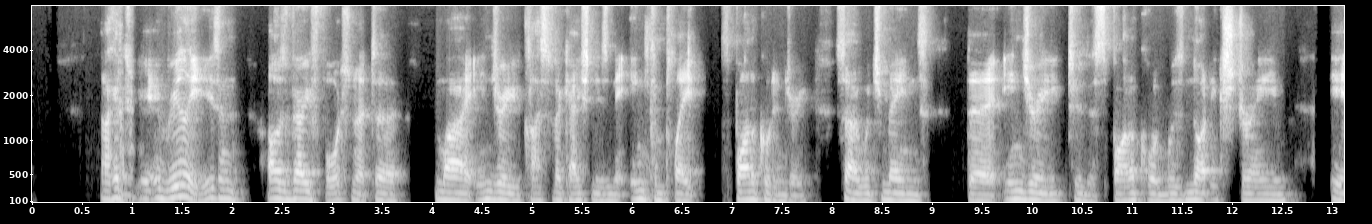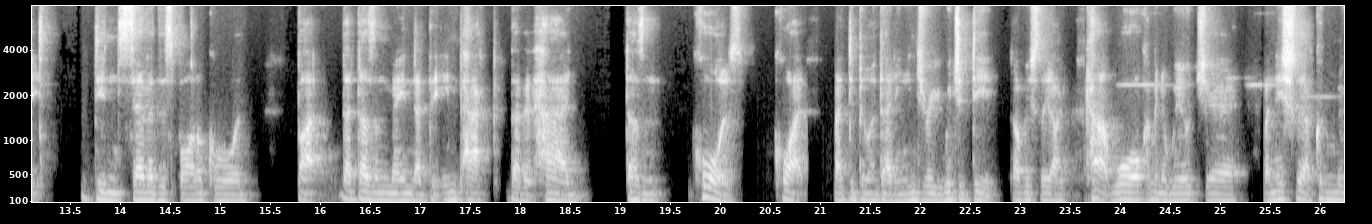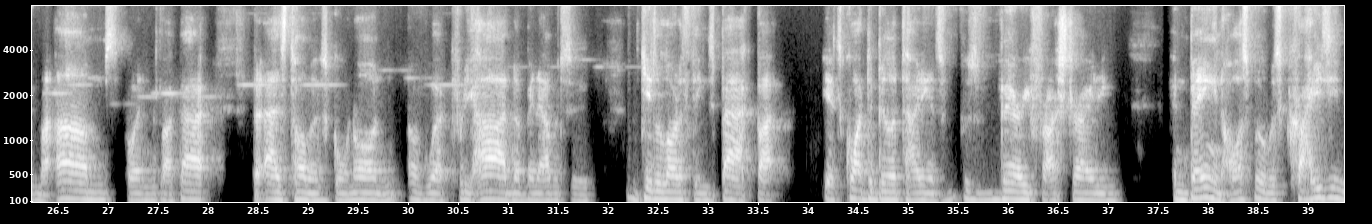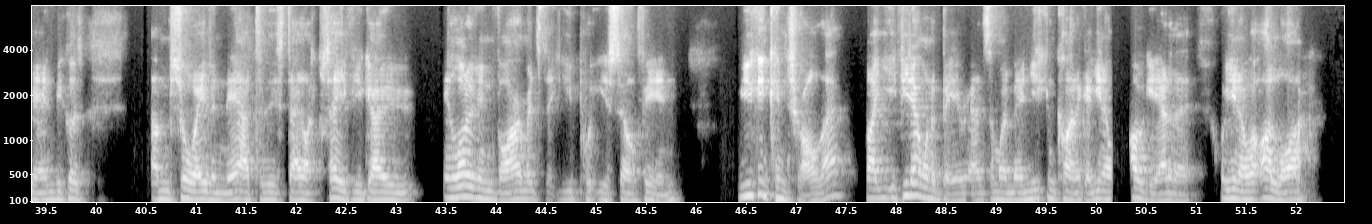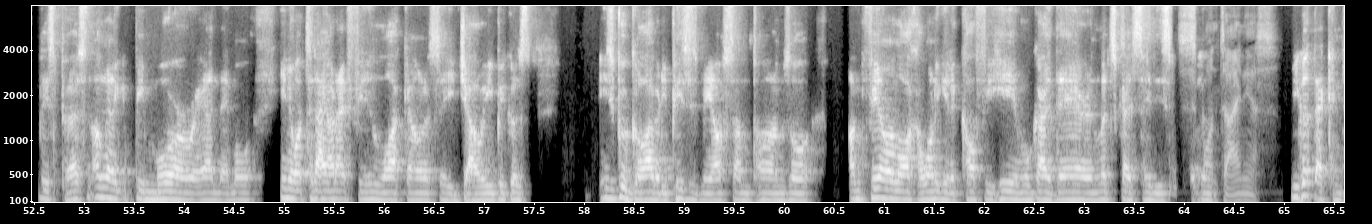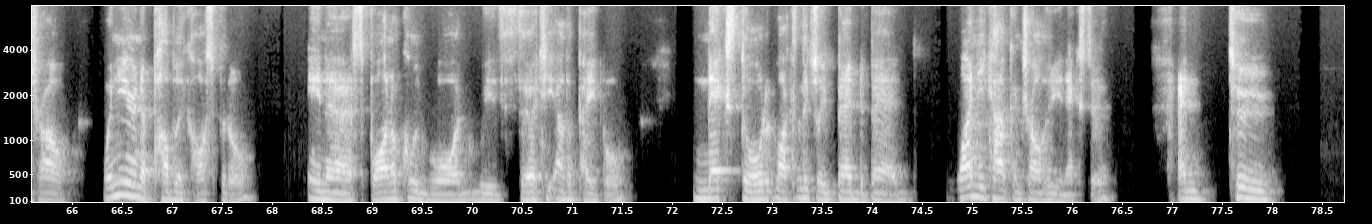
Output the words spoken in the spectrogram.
Like it, it really is. And I was very fortunate to my injury classification is an incomplete spinal cord injury. So, which means the injury to the spinal cord was not extreme. It didn't sever the spinal cord, but that doesn't mean that the impact that it had doesn't cause quite a debilitating injury, which it did. Obviously, I can't walk, I'm in a wheelchair. Initially, I couldn't move my arms or anything like that. But as time has gone on, I've worked pretty hard and I've been able to get a lot of things back. But it's quite debilitating. It's, it was very frustrating. And being in hospital was crazy, man, because I'm sure even now to this day, like say if you go in a lot of environments that you put yourself in, you can control that. Like if you don't want to be around someone, man, you can kind of go, you know, I'll get out of there. Or you know, I like this person. I'm going to be more around them. Or you know what, today I don't feel like going to see Joey because he's a good guy, but he pisses me off sometimes. Or I'm feeling like I want to get a coffee here and we'll go there and let's go see this. Spontaneous. You got that control. When you're in a public hospital in a spinal cord ward with 30 other people next door, like literally bed to bed, one, you can't control who you're next to. And two,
